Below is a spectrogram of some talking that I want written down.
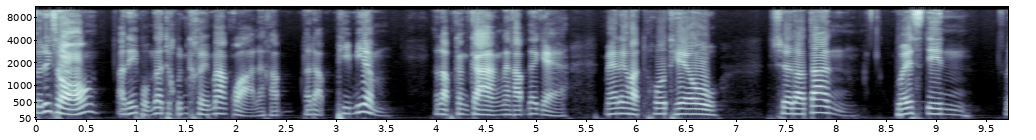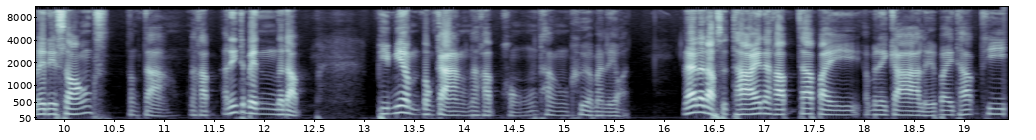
ส่วนที่ 2 อันนี้ผมน่าจะคุ้นเคยมากกว่านะครับ ระดับพรีเมียม ระดับกลางๆนะครับ ได้แก่ Marriott Hotel Sheraton Westin Renaissance ต่างๆนะครับ อันนี้จะเป็นระดับพรีเมียมตรงกลางนะครับของทางเครือ Marriott และระดับสุดท้ายนะครับ ถ้าไปอเมริกาหรือไปรัฐที่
